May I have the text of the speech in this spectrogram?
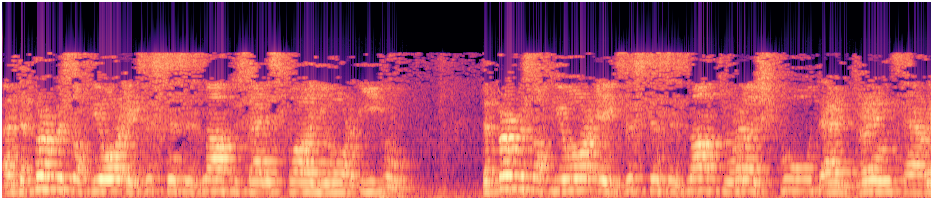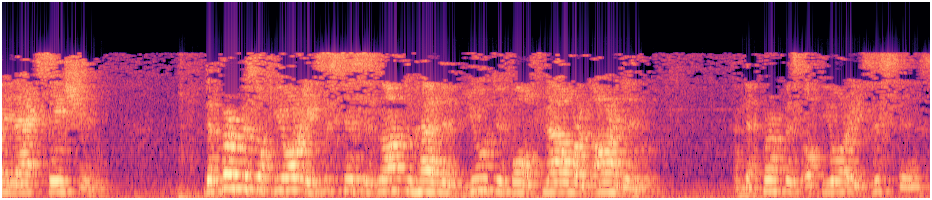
And the purpose of your existence is not to satisfy your ego. The purpose of your existence is not to relish food and drinks and relaxation. The purpose of your existence is not to have a beautiful flower garden. And the purpose of your existence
